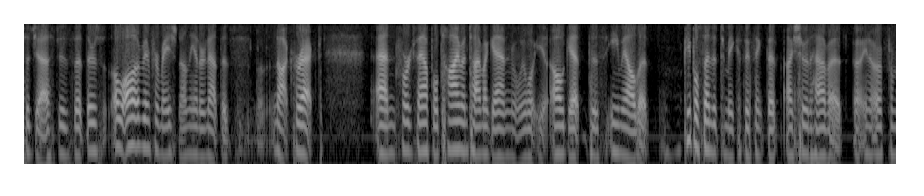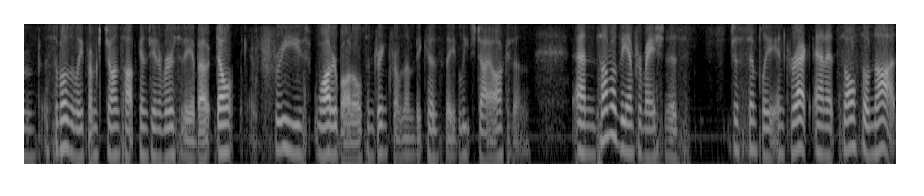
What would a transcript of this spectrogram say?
suggest is that there's a lot of information on the internet that's not correct. And for example, time and time again, I'll get this email that people send it to me because they think that I should have it, uh, you know, from supposedly from Johns Hopkins University about don't freeze water bottles and drink from them because they leach dioxin. And some of the information is just simply incorrect, and it's also not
